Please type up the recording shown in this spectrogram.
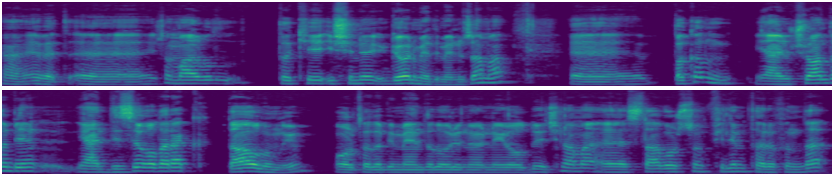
Ha, evet. E, işte Marvel'daki işini görmedim henüz ama e, bakalım yani şu anda bir yani dizi olarak daha olumluyum. Ortada bir Mandalorian örneği olduğu için ama e, Star Wars'un film tarafında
